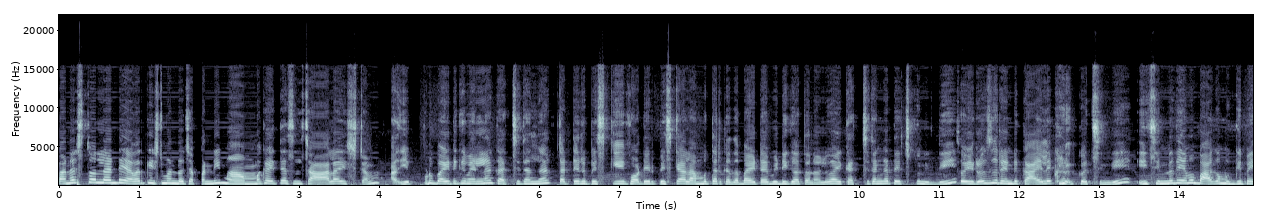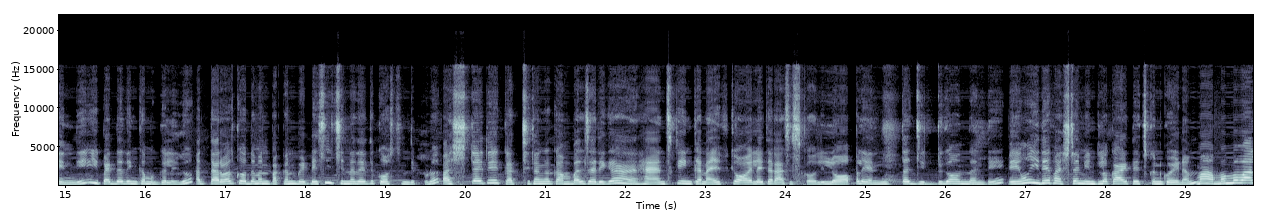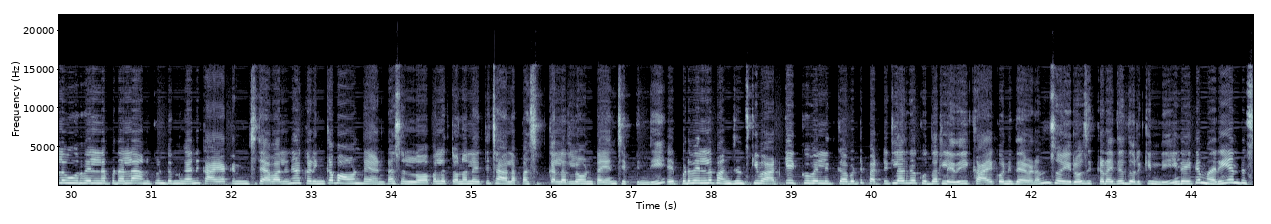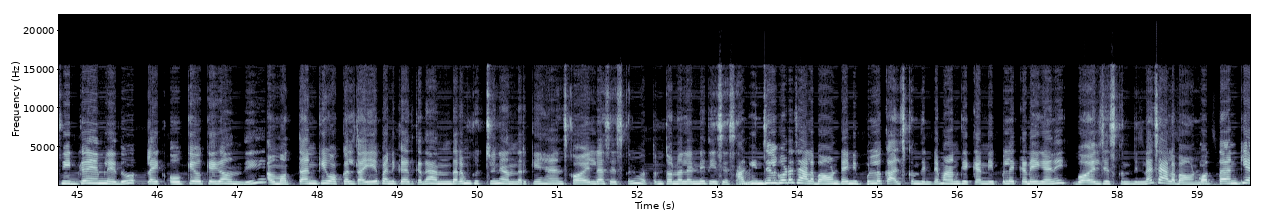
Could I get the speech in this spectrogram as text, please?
పనస్తోన్లు అంటే ఎవరికి ఇష్టం ఉండో చెప్పండి. మా అమ్మకైతే అసలు చాలా ఇష్టం. ఎప్పుడు బయటికి వెళ్ళినా ఖచ్చితంగా థర్టీ రూపీస్కి ఫార్టీ రూపీస్కి అలా అమ్ముతారు కదా బయట విడిగా తొనలు. అవి ఖచ్చితంగా తెచ్చుకునిద్ది. సో ఈ రోజు రెండు కాయలే కొనుక్కొచ్చింది. ఈ చిన్నదేమో బాగా ముగ్గిపోయింది. ఈ పెద్దది ఇంకా ముగ్గలేదు. అది తర్వాత కొద్దామని పక్కన పెట్టేసి చిన్నదైతే కోస్తుంది ఇప్పుడు. ఫస్ట్ అయితే ఖచ్చితంగా కంపల్సరీగా హ్యాండ్స్కి ఇంకా నైఫ్కి ఆయిల్ అయితే రాసేసుకోవాలి. లోపల ఎంత జిడ్డుగా ఉందంటే మేము ఇదే ఫస్ట్ టైం ఇంట్లో కాయ తెచ్చుకొని కోయడం. మా అమ్మమ్మ వాళ్ళ ఊరు వెళ్ళినప్పుడల్లా అనుకుంటుంది కానీ కాయ అక్కడి నుంచి తేవాలని అక్కడ ఇంకా బాగుంటాయంట. అసలు లోపల తొనలు అయితే చాలా పసుపు కలర్లో ఉంటాయని చెప్పింది. ఎప్పుడు వెళ్ళిన ఫంక్షన్స్కి వాటికే ఎక్కువ వెళ్ళింది కాబట్టి పర్టికులర్గా కుదరలేదు ఈ కాయ కొని తేవడం. సో ఈ రోజు ఇక్కడైతే దొరికింది. ఇదైతే మరీ అంత స్వీట్గా ఏం లేదు. లైక్ ఓకే ఓకేగా ఉంది. అవి మొత్తానికి ఒక్కళ్ళతో అయ్యే పని కాదు కదా. అందరం కూర్చుని అందరికి హ్యాండ్స్కి ఆయిల్ రాసేసుకుని మొత్తం తొన్నలన్నీ తీసేసాం. ఆ గింజలు కూడా చాలా బాగుంటాయి. నిప్పుల్లో కాల్చుకుని తింటే మనకి ఇక్కడ నిప్పులు ఎక్కడే గానీ బాయిల్ చేసుకుని తిన్నా చాలా బాగుంటుంది మొత్తానికి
